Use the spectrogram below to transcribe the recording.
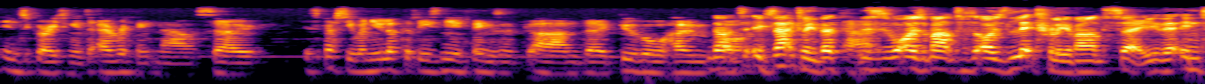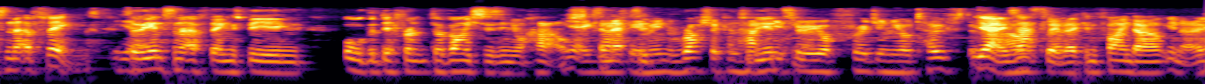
integrating into everything now. So especially when you look at these new things um, the Google Home. That's exactly. That, Uh, this is what I was about to. I was literally about to say the Internet of Things. Yeah. So the Internet of Things being all the different devices in your house yeah, exactly. connected. I mean, Russia can to hack the you internet. through your fridge and your toaster. yeah, now, exactly. so They can find out. You know.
